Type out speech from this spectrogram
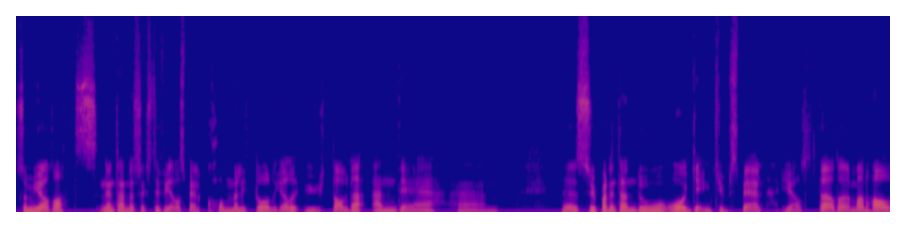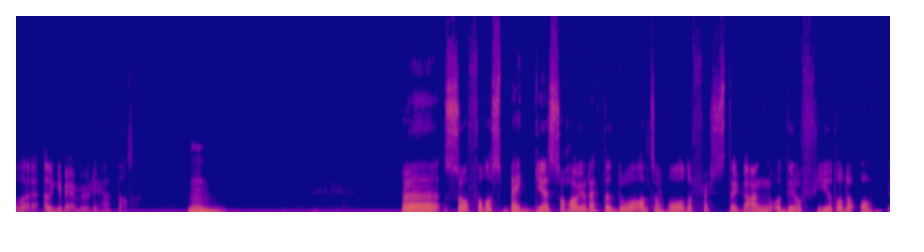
som gjør at Nintendo 64-spill kommer litt dårligere ut av det enn det uh, Super Nintendo og GameCube-spill gjør, der man har RGB-muligheter. Mm. Så for oss begge så har jo dette da altså vært første gang, og det å fyre det opp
